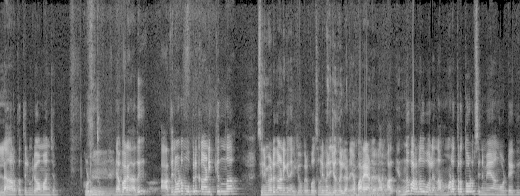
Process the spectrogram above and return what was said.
എല്ലാ അർത്ഥത്തിലും രോമാഞ്ചം കൊടുത്തു. ഞാൻ പറയുന്നത് അത് അതിനോട് മൂപ്പർ കാണിക്കുന്ന സിനിമയോട് കാണിക്കുന്ന എനിക്ക് മൂപ്പര് പേഴ്സണലി പരിചയമൊന്നും ഇല്ലാട്ടോ ഞാൻ പറയാണ് എന്ന് പറഞ്ഞതുപോലെ നമ്മൾ എത്രത്തോളം സിനിമയെ അങ്ങോട്ടേക്ക്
